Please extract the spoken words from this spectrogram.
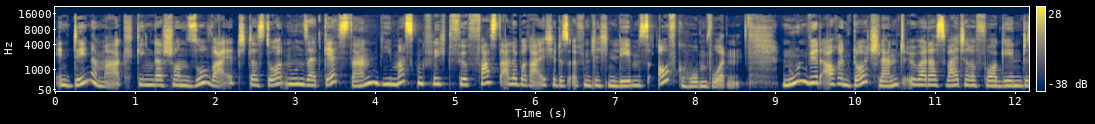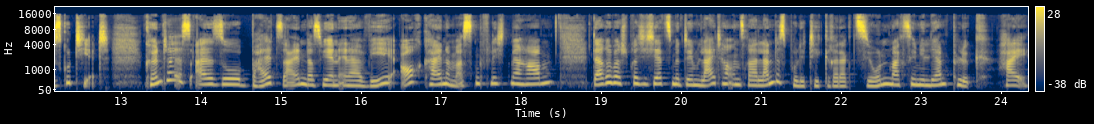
In Dänemark ging das schon so weit, dass dort nun seit gestern die Maskenpflicht für fast alle Bereiche des öffentlichen Lebens aufgehoben wurden. Nun wird auch in Deutschland über das weitere Vorgehen diskutiert. Könnte es also bald sein, dass wir in NRW auch keine Maskenpflicht mehr haben? Darüber spreche ich jetzt mit dem Leiter unserer Landespolitik-Redaktion, Maximilian Plück. Hi.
